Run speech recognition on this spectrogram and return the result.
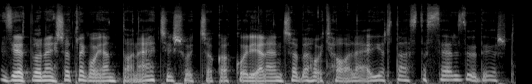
Ezért van esetleg olyan tanács is, hogy csak akkor jelentse be, hogyha aláírta azt a szerződést?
